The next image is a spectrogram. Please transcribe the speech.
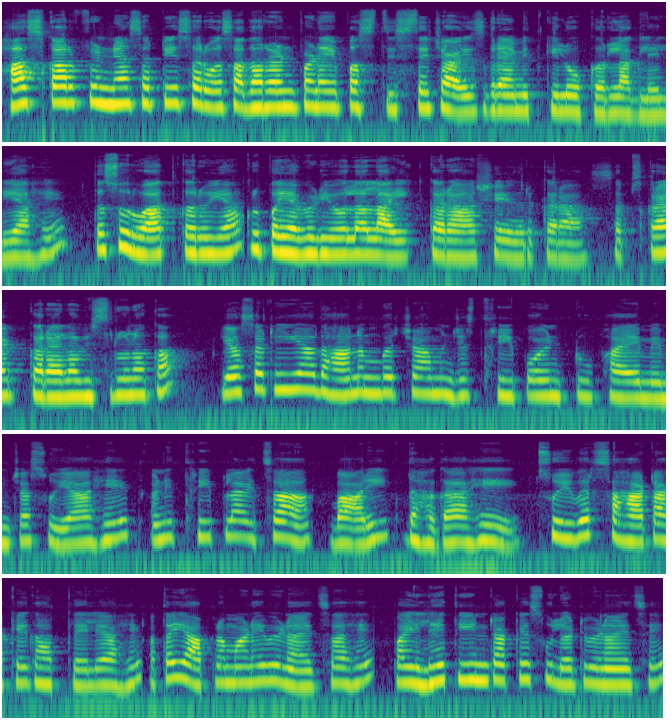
हा स्कार्फ विणण्यासाठी सर्वसाधारणपणे पस्तीस ते चाळीस ग्रॅम इतकी लोकर लागलेली आहे. तर सुरुवात करूया. कृपया व्हिडिओला लाईक करा शेअर करा सबस्क्राईब करायला विसरू नका. यासाठी या दहा नंबरच्या म्हणजेच three point two five M एमच्या सुया आहेत आणि थ्री प्लायचा बारीक धागा आहे. सुईवर सहा टाके घातलेले आहेत. आता याप्रमाणे विणायचं आहे. पहिले तीन टाके सुलट विणायचे.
